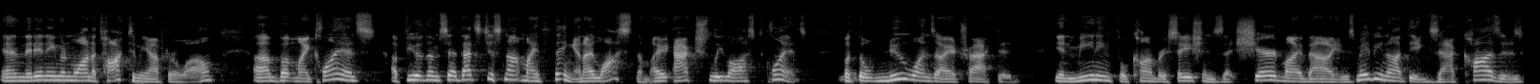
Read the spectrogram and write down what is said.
and they didn't even want to talk to me after a while. Um, but my clients, a few of them said, that's just not my thing. And I lost them. I actually lost clients. But the new ones I attracted in meaningful conversations that shared my values, maybe not the exact causes,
